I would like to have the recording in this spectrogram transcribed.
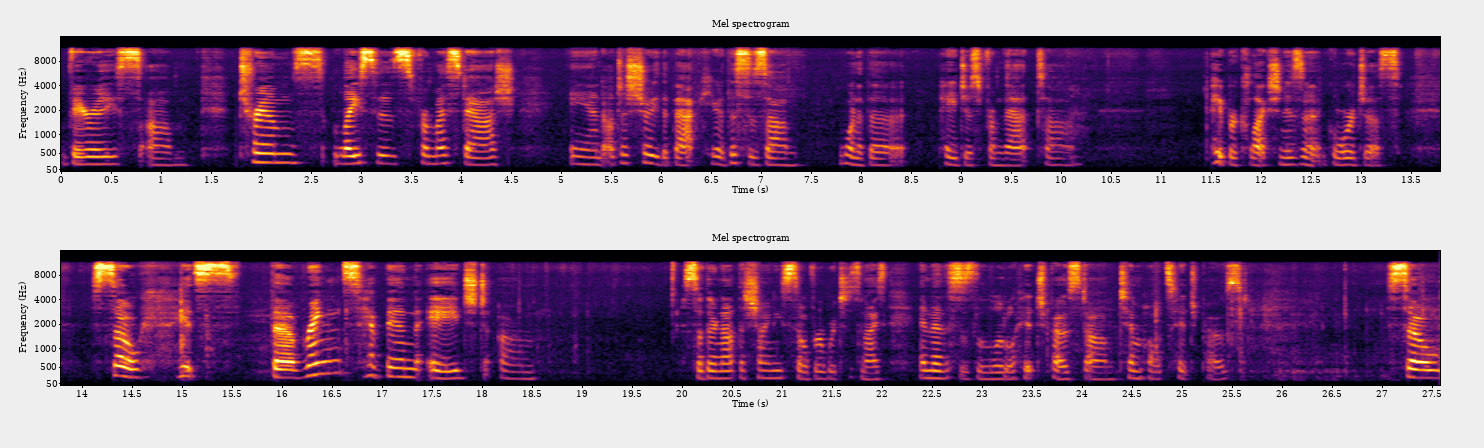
various um, trims, laces from my stash, and I'll just show you the back here. This is um, one of the pages from that uh, paper collection. Isn't it gorgeous? So it's the rings have been aged, um, so they're not the shiny silver, which is nice. And then this is the little hitch post, um, Tim Holtz hitch post. So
